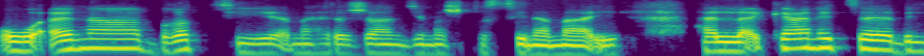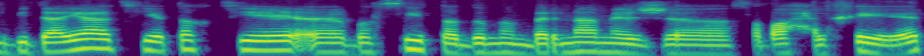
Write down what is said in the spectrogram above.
وأنا بغطي مهرجان دمشق السينمائي. هلأ كانت بالبدايات هي تغطية بسيطة ضمن برنامج صباح الخير.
